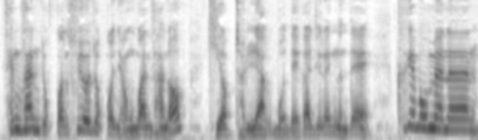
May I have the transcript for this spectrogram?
생산 조건, 수요 조건, 연관 산업, 기업 전략 뭐 네 가지를 했는데 크게 보면은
